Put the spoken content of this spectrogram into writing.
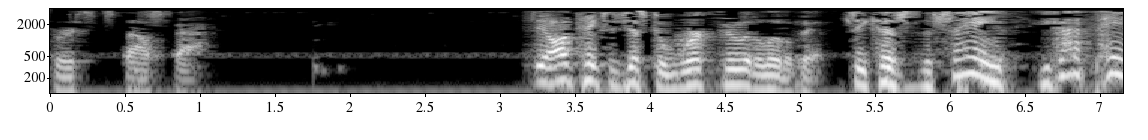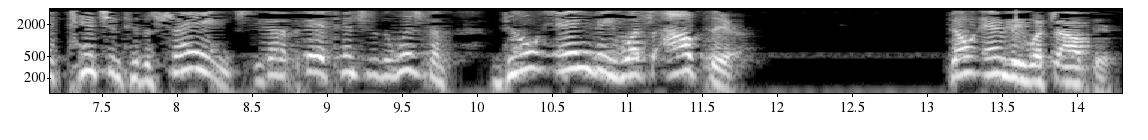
first spouse back. See, all it takes is just to work through it a little bit. See, because the saying, you gotta pay attention to the sayings. You gotta pay attention to the wisdom. Don't envy what's out there. Don't envy what's out there.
